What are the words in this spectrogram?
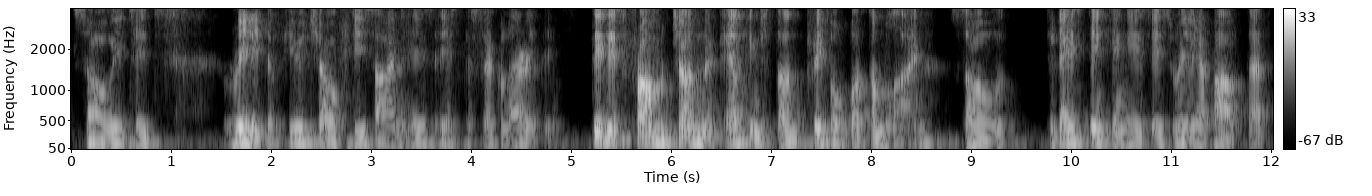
So it's it's really the future of design is, is the circularity. This is from John Elkington triple bottom line. So today's thinking is, is really about that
